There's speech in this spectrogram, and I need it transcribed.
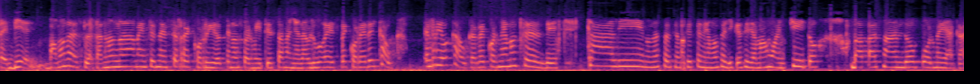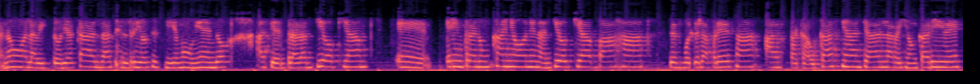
eh, bien, vamos a desplazarnos nuevamente en este recorrido que nos permite esta mañana Blue, es recorrer el Cauca, el río Cauca. Recordemos que desde en una estación que tenemos allí que se llama Juanchito, va pasando por Media Canoa, la Victoria Caldas, el río se sigue moviendo hacia entrar a Antioquia, eh, entra en un cañón en Antioquia, baja después de la presa hasta Caucasia, ya en la región Caribe,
